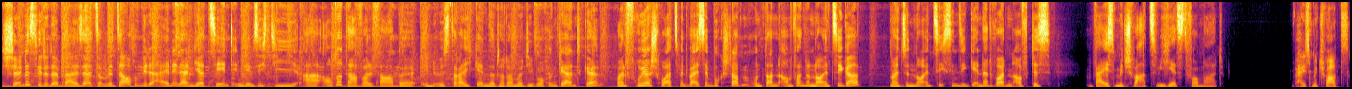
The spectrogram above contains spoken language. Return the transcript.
Schön, dass ihr wieder dabei seid und wir tauchen wieder ein in ein Jahrzehnt, in dem sich die äh, Autotafelfarbe in Österreich geändert hat, haben wir die Woche gelernt, gell? Waren früher schwarz mit weißen Buchstaben und dann Anfang der 90er, 1990 sind sie geändert worden auf das Weiß mit Schwarz, wie jetzt Format. Weiß mit Schwarz.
